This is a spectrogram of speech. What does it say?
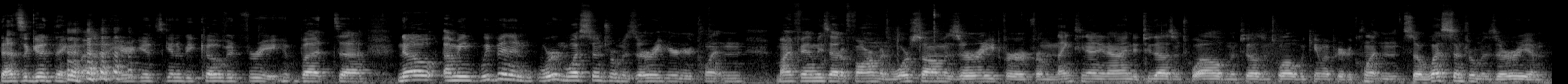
that's a good thing about it. You're, it's going to be COVID free. But uh, no, I mean we've been in we're in West Central Missouri here near Clinton. My family's had a farm in Warsaw, Missouri for from 1999 to 2012, and then 2012 we came up here to Clinton. So West Central Missouri and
